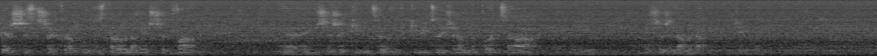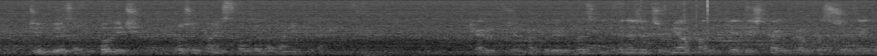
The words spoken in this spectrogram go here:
pierwszy z trzech kroków, zostały nam jeszcze dwa. E, Myślę, że kibice, kibicujcie nam do końca i myślę, że damy radę. Dziękuję. Dziękuję za wypowiedź. Proszę Państwa o zadawanie pytań. Karol Kuziemka, który Trenerze, czy miał Pan kiedyś tak bramkostrzelnego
